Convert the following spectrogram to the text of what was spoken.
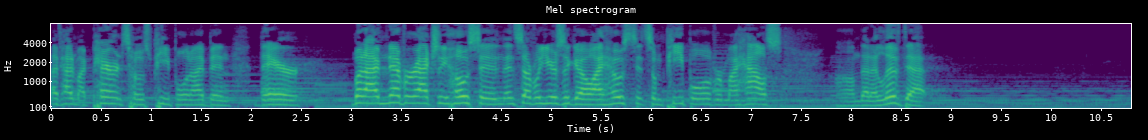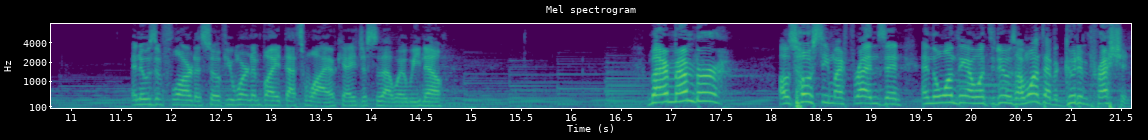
I've had my parents host people and I've been there, but I've never actually hosted. And then several years ago, I hosted some people over my house um, that I lived at. And it was in Florida, so if you weren't invited, that's why, okay? Just so that way we know. But I remember I was hosting my friends, and, and the one thing I wanted to do is I wanted to have a good impression.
